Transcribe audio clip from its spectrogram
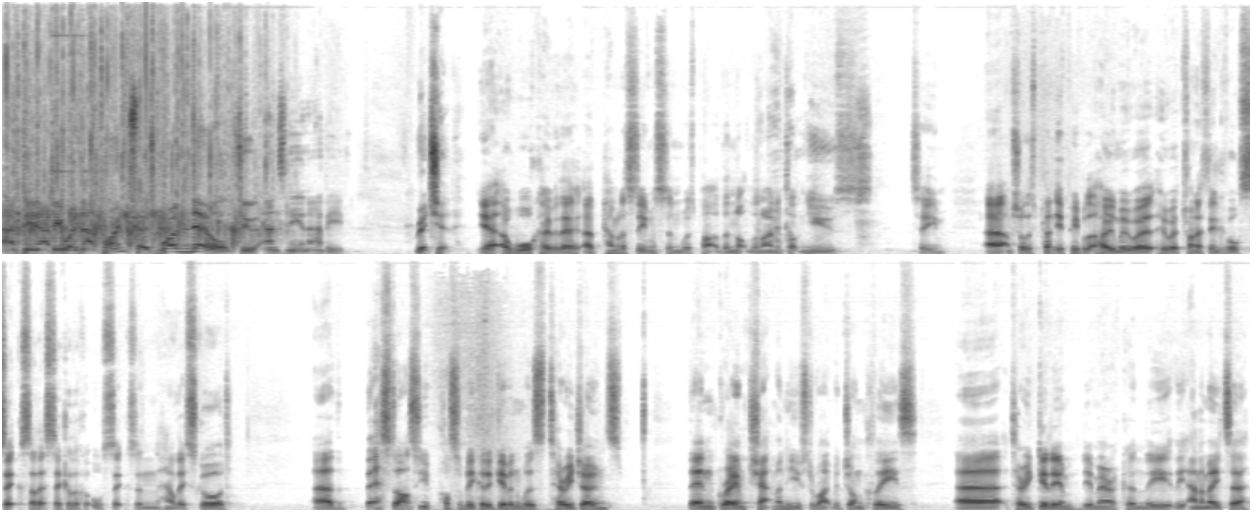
Anthony and Abby win that point, so it's one 0 to Anthony and Abby. Richard. Yeah, a walkover there. Uh, Pamela Stephenson was part of the Not the Nine O'Clock News team. Uh, I'm sure there's plenty of people at home who are, who are trying to think of all six, so let's take a look at all six and how they scored. Uh, the best answer you possibly could have given was Terry Jones. Then Graham Chapman, who used to write with John Cleese. Uh, Terry Gilliam, the American, the, the animator. And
